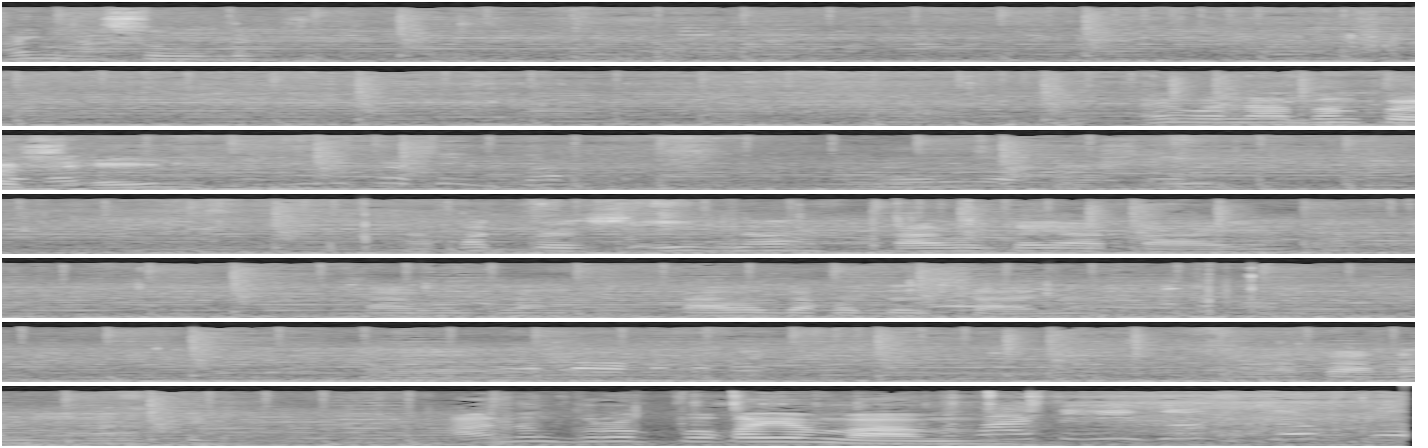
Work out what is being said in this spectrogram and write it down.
Ay, nasugat. Ay, wala bang first aid? Dapat first aid na. Tawag kaya tayo. Tawag lang. Tawag ako dun sa ano. Napakan ni ate. Anong group po kayo ma'am? Pati Eagles Club po.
